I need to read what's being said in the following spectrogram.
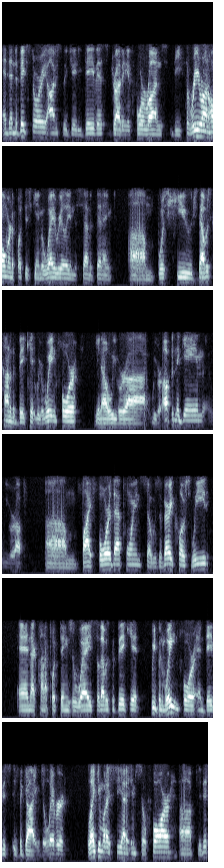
And then the big story, obviously, JD Davis driving in four runs. The three run homer to put this game away, really, in the seventh inning um, was huge. That was kind of the big hit we were waiting for. You know, we were uh, we were up in the game. We were up um, by four at that point, so it was a very close lead, and that kind of put things away. So that was the big hit we've been waiting for, and Davis is the guy who delivered liking what I see out of him so far. Uh, to this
